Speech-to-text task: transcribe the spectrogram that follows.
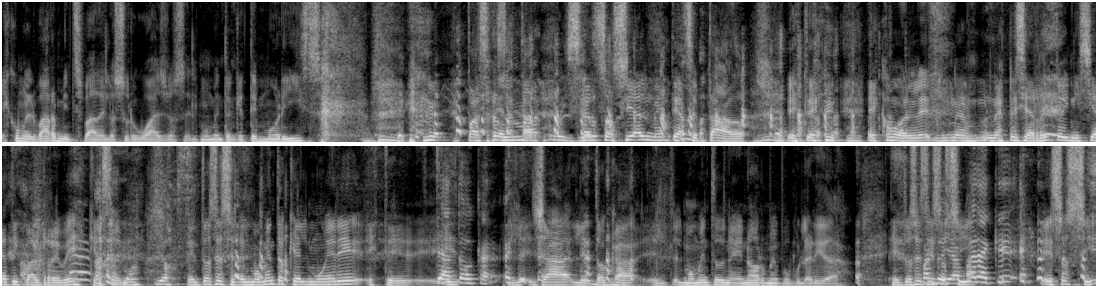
es como el bar mitzvah de los uruguayos, el momento en que te morís, pasas a ser socialmente aceptado. Este, es como una, especie de rito iniciático al revés que hacemos. Entonces, en el momento que él muere, este, ya, toca. ya le toca el, momento de una enorme popularidad. Entonces, eso sí, ¿para qué? eso sí,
